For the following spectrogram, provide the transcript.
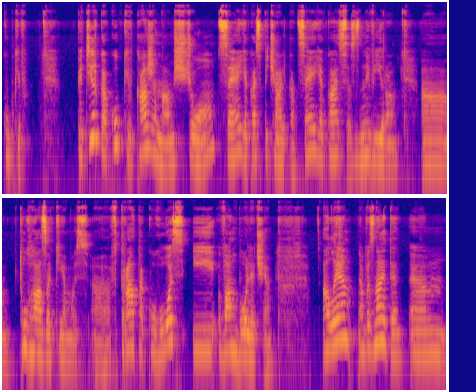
кубків. П'ятірка кубків каже нам, що це якась печалька, це якась зневіра, туга за кимось, втрата когось і вам боляче. Але ви знаєте, ем,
